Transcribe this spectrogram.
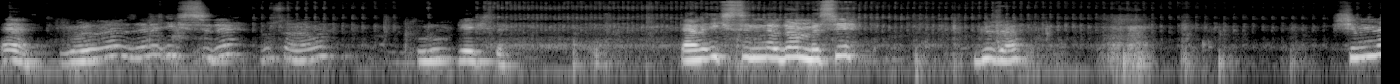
Evet gördüğünüz üzere ikisi de bu sınavı turu geçti. Yani ikisinin de dönmesi güzel. Şimdi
